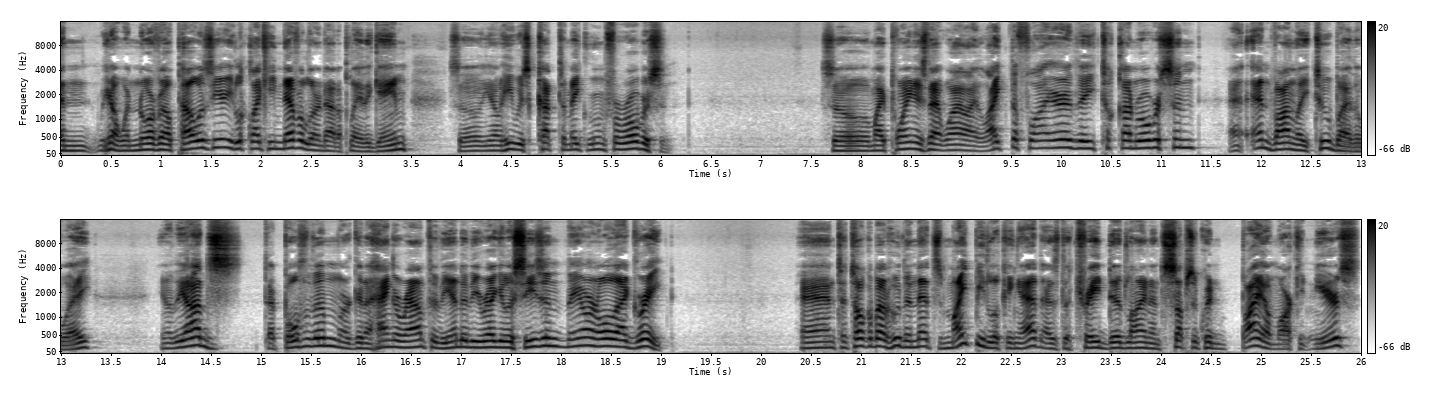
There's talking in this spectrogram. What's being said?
And, you know, when Norvel Pelle was here, he looked like he never learned how to play the game. So, you know, he was cut to make room for Roberson. So my point is that while I like the flyer they took on Roberson and Vonleh too, by the way, you know the odds that both of them are going to hang around through the end of the regular season they aren't all that great. And to talk about who the Nets might be looking at as the trade deadline and subsequent buyout market nears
